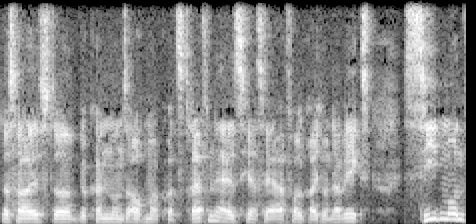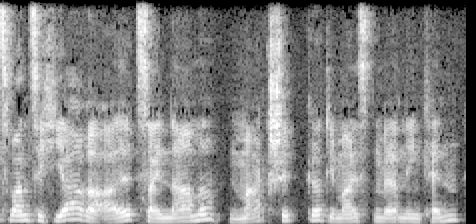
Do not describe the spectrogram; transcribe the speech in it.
Das heißt, äh, wir können uns auch mal kurz treffen. Er ist hier sehr erfolgreich unterwegs. 27 Jahre alt, sein Name Marc Schipke, die meisten werden ihn kennen.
